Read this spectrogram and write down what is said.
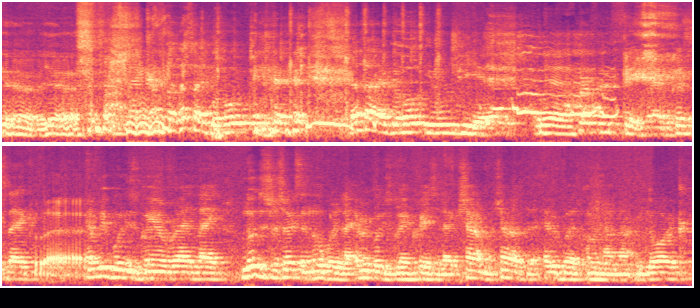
Yeah, yeah. like, that's, like, that's like the whole, that's like the whole EP, yeah. Yeah. Perfect fit, yeah, because like, everybody's going right, like, no disrespect to nobody, like, everybody's going crazy, like, shout out, shout out to everybody coming out now, New York,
